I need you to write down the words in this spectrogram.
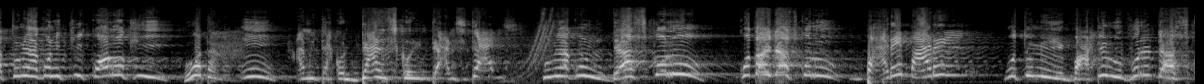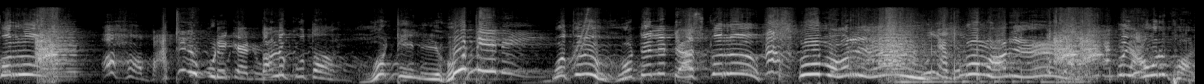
তা তুমি এখন কি করো কি? ও দা আমি তো এখন ডান্স করি ডান্স ডান্স তুমি এখন ড্যাশ করো? কোথায় ড্যাশ করো? বাড়ে বাড়ে। ও তুমি বাটির উপরে ড্যাশ করো? আহা বাটির উপরে কেন? তাহলে কোথায়? হোটেলে হোটেলে। ও তুমি হোটেলে ড্যাশ করো? ও মারে ও মারে। ওই আউর ফল।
